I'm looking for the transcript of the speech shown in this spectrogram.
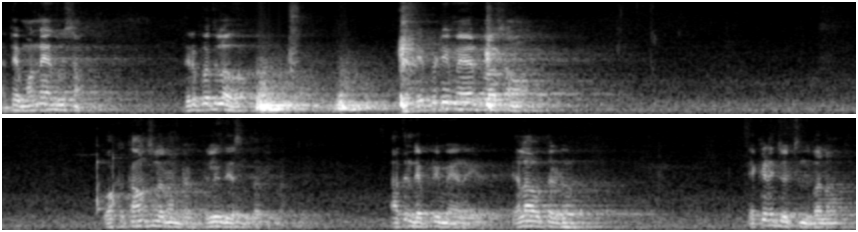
అంటే మొన్నే చూసాం తిరుపతిలో డిప్యూటీ మేయర్ కోసం ఒక కౌన్సిలర్ ఉంటాడు తెలుగుదేశం తరఫున. అతను డిప్యూటీ మేయర్ అయ్యాడు. ఎలా అవుతాడు? ఎక్కడి నుంచి వచ్చింది బలం?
